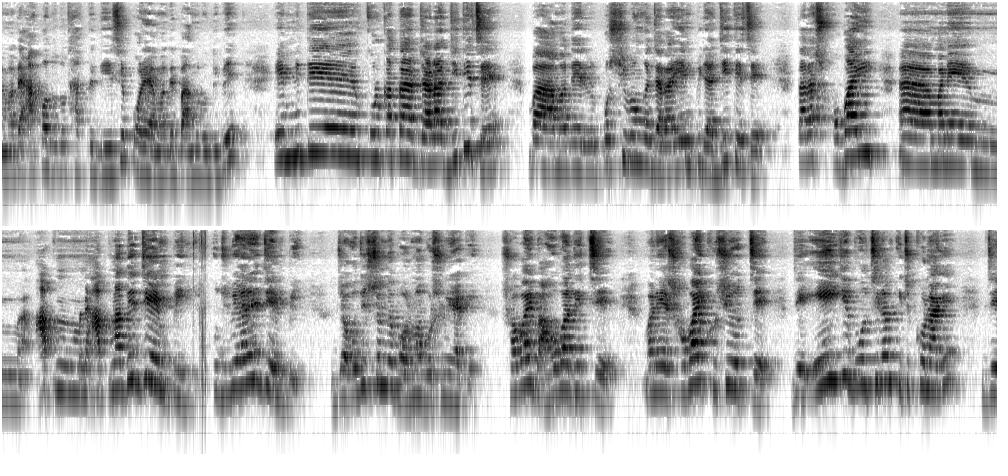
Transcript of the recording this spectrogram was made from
আমাদের আপাতত থাকতে দিয়েছে, পরে আমাদের বাংলো দিবে। এমনিতে কলকাতার যারা জিতেছে বা আমাদের পশ্চিমবঙ্গের যারা এমপিরা জিতেছে, তারা সবাই মানে আপ- মানে আপনাদের যে এমপি, কুচবিহারের যে এমপি, জগদীশ চন্দ্র বর্মা বসুনিয়াকে সবাই বাহবা দিচ্ছে মানে সবাই খুশি হচ্ছে যে এই যে বলছিলাম কিছুক্ষণ আগে যে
